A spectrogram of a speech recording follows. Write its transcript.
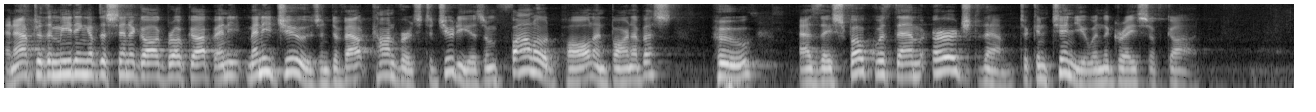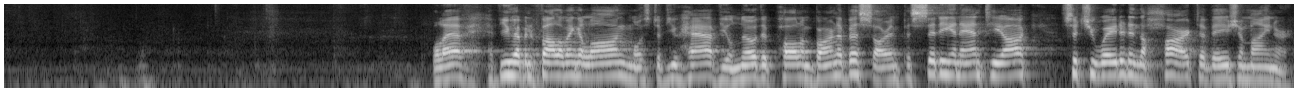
And after the meeting of the synagogue broke up, many Jews and devout converts to Judaism followed Paul and Barnabas, who, as they spoke with them, urged them to continue in the grace of God. Well, if you have been following along, most of you have, you'll know that Paul and Barnabas are in Pisidian Antioch, situated in the heart of Asia Minor.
